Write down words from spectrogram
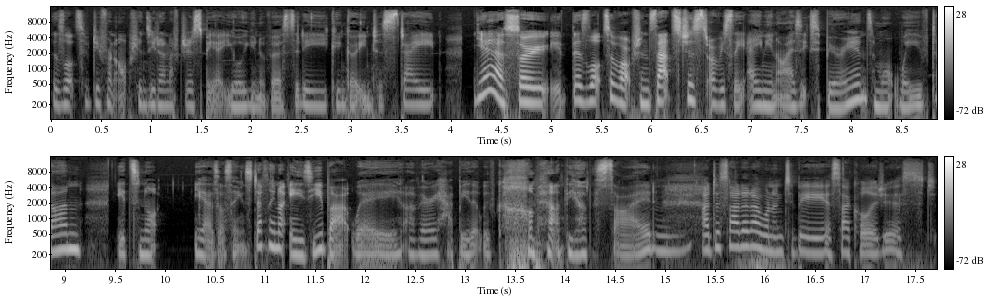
there's lots of different options. You don't have to just be at your university. You can go interstate. Yeah, so it, there's lots of options. That's just obviously Aimee and I's experience and what we've done. It's not, yeah, as I was saying, it's definitely not easy, but we are very happy that we've come out the other side. Mm. I decided I wanted to be a psychologist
